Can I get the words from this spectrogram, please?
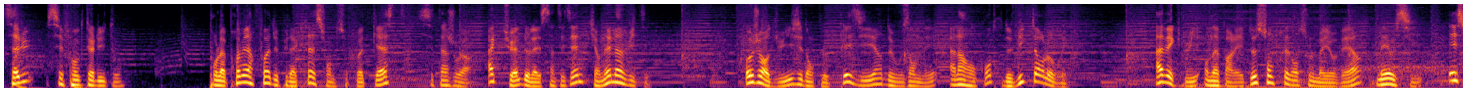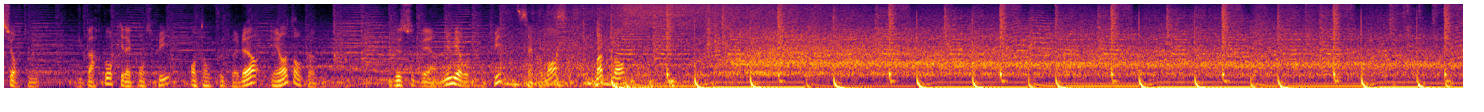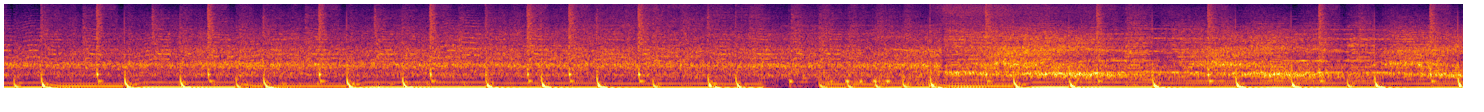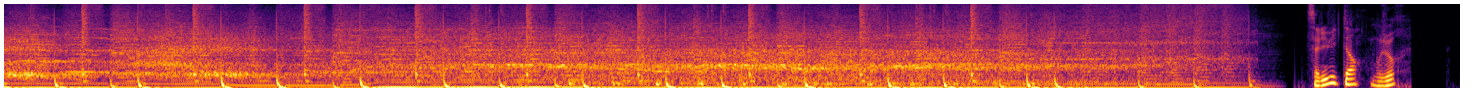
Salut, c'est Franck Taluto. Pour la première fois depuis la création de ce podcast, c'est un joueur actuel de la Saint-Etienne qui en est l'invité. Aujourd'hui, j'ai donc le plaisir de vous emmener à la rencontre de Victor Lobry. Avec lui, on a parlé de son présent sous le maillot vert, mais aussi et surtout du parcours qu'il a construit en tant que footballeur et en tant qu'homme. Dessous de verre numéro 38, ça commence maintenant. Salut Victor. Bonjour.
